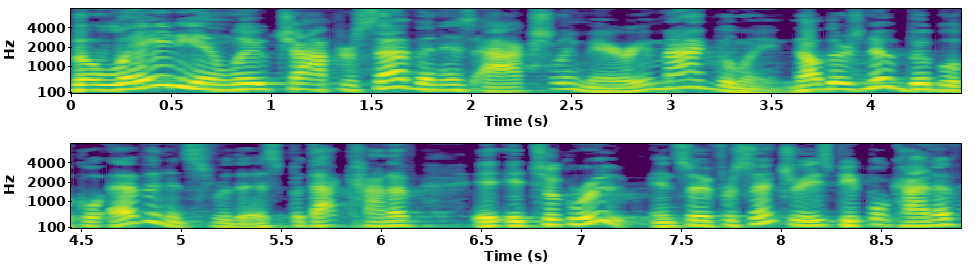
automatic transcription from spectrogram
the lady in Luke chapter 7 is actually Mary Magdalene. Now, there's no biblical evidence for this, but that kind of, it, it, took root. And so for centuries, people kind of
